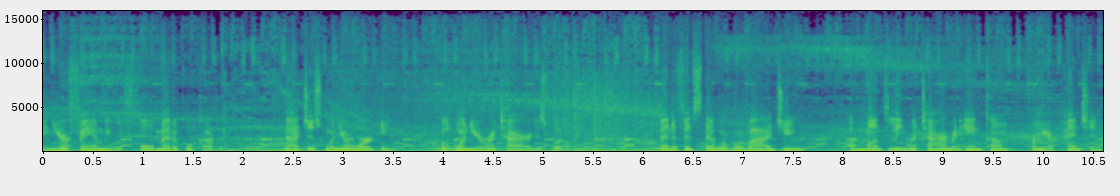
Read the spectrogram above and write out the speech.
and your family with full medical coverage, not just when you're working, but when you're retired as well. Benefits that will provide you a monthly retirement income from your pension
